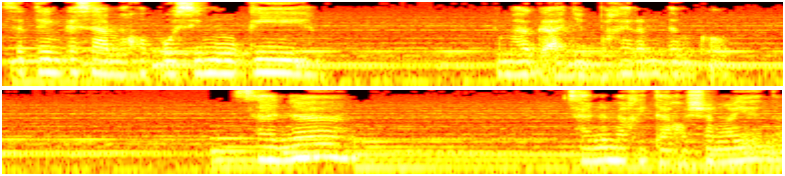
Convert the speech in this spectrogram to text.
Sa tuwing kasama ko po si Muki, gumagaan yung pakiramdam ko. Sana, sana makita ko siya ngayon. No?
